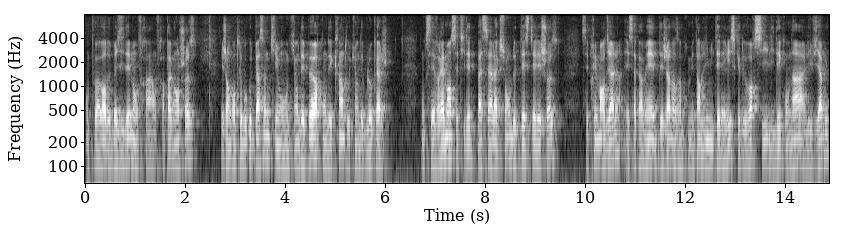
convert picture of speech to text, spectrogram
on peut avoir de belles idées, mais on fera, on fera pas grand-chose. Et j'ai rencontré beaucoup de personnes qui ont, qui ont des peurs, qui ont des craintes ou qui ont des blocages. Donc c'est vraiment cette idée de passer à l'action, de tester les choses. C'est primordial et ça permet déjà dans un premier temps de limiter les risques et de voir si l'idée qu'on a, est viable.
